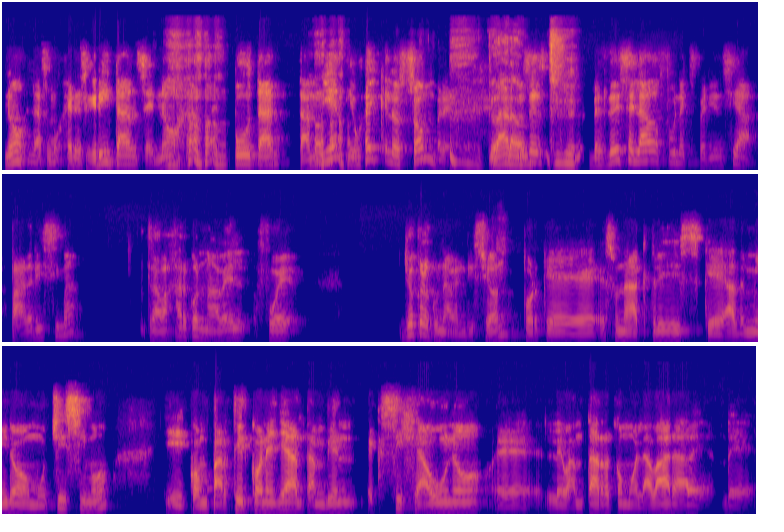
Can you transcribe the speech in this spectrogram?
No, las mujeres gritan, se enojan, se putan, también, igual que los hombres. Claro. Entonces, desde ese lado fue una experiencia padrísima trabajar con Mabel fue, yo creo que una bendición, porque es una actriz que admiro muchísimo y compartir con ella también exige a uno eh, levantar como la vara de,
